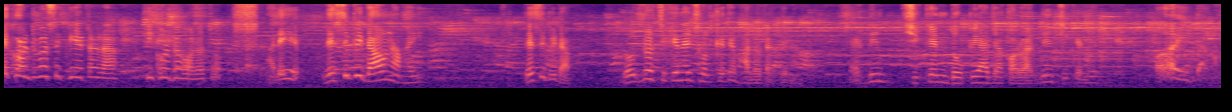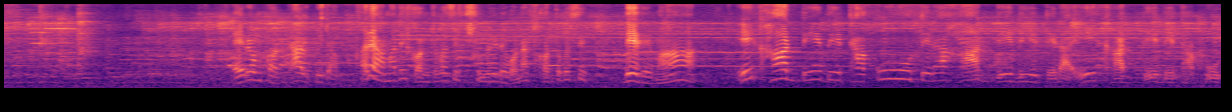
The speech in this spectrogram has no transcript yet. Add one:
এই কন্ট্রোভার্সি ক্রিয়েটাররা কী করবে বলো তো আরে রেসিপি দাও না ভাই রেসিপি দাও রোজ রোজ চিকেনের ঝোল খেতে ভালো লাগে না একদিন চিকেন দো পেঁয়াজা করো একদিন চিকেনের ওই দেখো এরম কর ডাল পিটাও আরে আমাদের কন্ট্রোভার্সি ছুঁড়ে দেবো না কন্ট্রোভার্সি দে দে মা एक हाथ दे दे ठाकुर तेरा हाथ दे दे तेरा एक हाथ दे दे ঠাকুর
